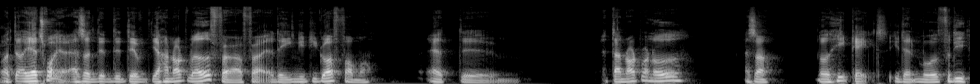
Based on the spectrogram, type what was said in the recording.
Og, og jeg tror, jeg, altså, det, det, det, jeg har nok været 40, før at det egentlig gik op for mig, at, øh, at der nok var noget, altså noget helt galt i den måde. Fordi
